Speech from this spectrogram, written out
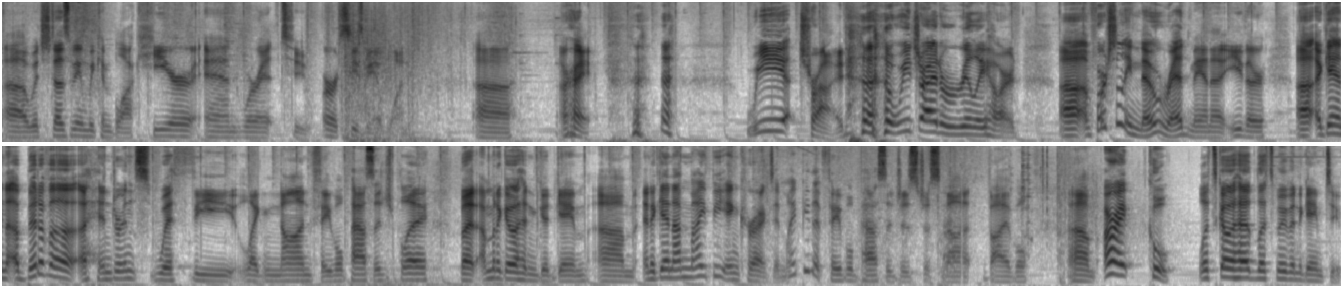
uh, which does mean we can block here and we're at two, or excuse me, at one. Uh, all right. we tried. we tried really hard. Uh, unfortunately, no red mana either. Uh, again, a bit of a, a, hindrance with the like non-Fable Passage play, but I'm gonna go ahead and good game. Um, and again, I might be incorrect. It might be that Fabled Passage is just not viable. Um, all right, cool. Let's go ahead. Let's move into game two.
